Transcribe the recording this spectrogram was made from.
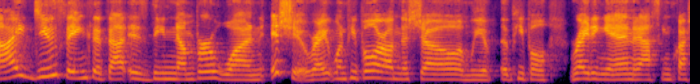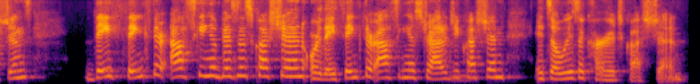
I do think that that is the number one issue, right? When people are on the show and we have uh, people writing in and asking questions, they think they're asking a business question or they think they're asking a strategy question. It's always a courage question.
